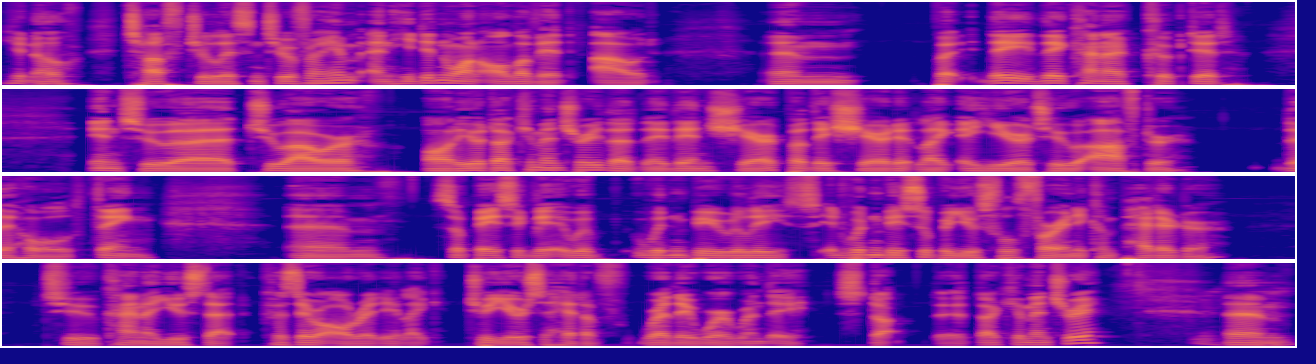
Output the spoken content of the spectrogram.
you know tough to listen to for him, and he didn't want all of it out. Um, but they they kind of cooked it into a two hour audio documentary that they then shared, but they shared it like a year or two after the whole thing. Um, so basically, it would wouldn't be really it wouldn't be super useful for any competitor to kind of use that because they were already like two years ahead of where they were when they stopped the documentary. Mm-hmm. Um,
